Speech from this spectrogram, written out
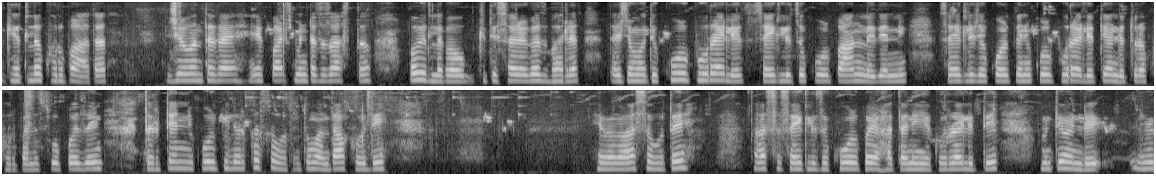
घेतलं खुरपा हातात. जेवण तर काय एक पाच मिनटाचंच असतं बघितलं का हो, किती सारे गज भरल्यात. त्याच्यामुळे ते कुळपू राहिलेत. सायकलीचं कुळपं आणलं त्यांनी. सायकलीच्या कोळप्याने कुळपू राहिले. ते आणले तुला खुरपायला सोपं जाईल तर त्यांनी कुळपिल्यावर कसं होतं तुम्हाला दाखवू दे. हे बघा असं होतंय. असं सायकलीचं कोळप आहे हाताने हे करून राहिले ते. मग ते म्हणले हे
